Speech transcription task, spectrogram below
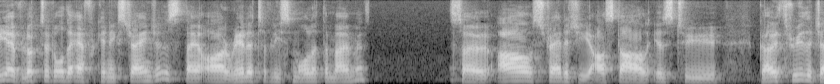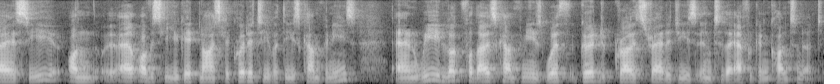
We have looked at all the African exchanges. They are relatively small at the moment. So our strategy, our style is to go through the JSE. On uh, obviously, you get nice liquidity with these companies, and we look for those companies with good growth strategies into the African continent.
